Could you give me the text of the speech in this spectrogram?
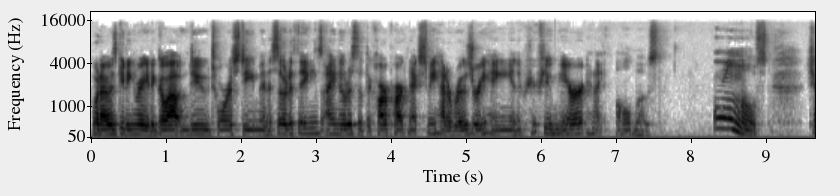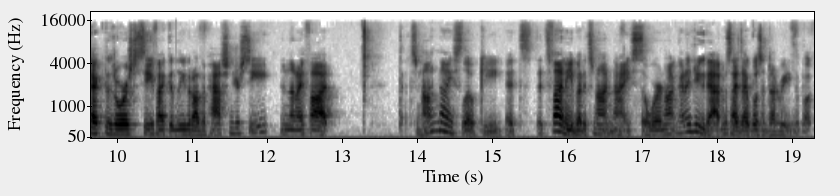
when I was getting ready to go out and do touristy Minnesota things, I noticed that the car park next to me had a rosary hanging in the rearview mirror, and I almost, almost checked the doors to see if I could leave it on the passenger seat. And then I thought, that's not nice, Loki. It's it's funny, but it's not nice. So we're not going to do that. Besides, I wasn't done reading the book,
